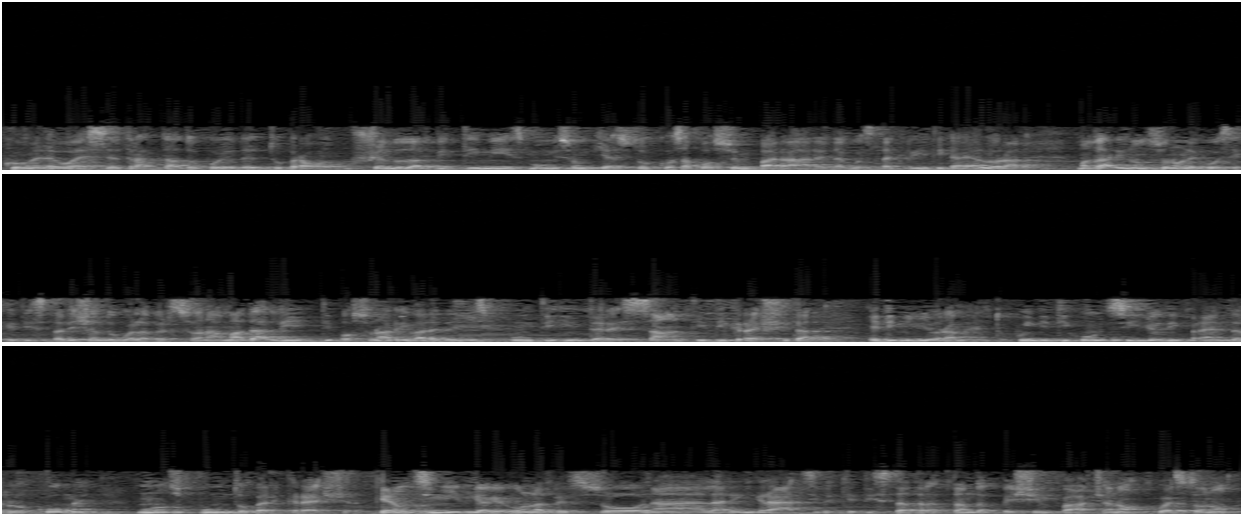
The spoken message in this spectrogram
come devo essere trattato, poi ho detto però uscendo dal vittimismo mi sono chiesto cosa posso imparare da questa critica e allora magari non sono le cose che ti sta dicendo quella persona, ma da lì ti possono arrivare degli spunti interessanti di crescita e di miglioramento. Quindi ti consiglio di prenderlo come uno spunto per crescere, che non significa che con la persona la ringrazi perché ti sta trattando a pesce in faccia, no, questo no,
